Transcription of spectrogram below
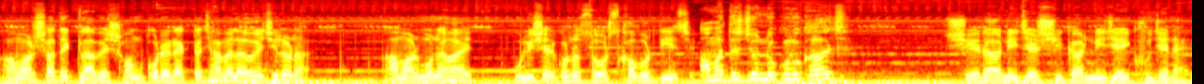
আমার সাথে ক্লাবে শঙ্করের একটা ঝামেলা হয়েছিল না? আমার মনে হয় পুলিশের কোনো সোর্স খবর দিয়েছে। আমাদের জন্য কোনো কাজ? সেরা নিজের শিকার নিজেই খুঁজে নেয়।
